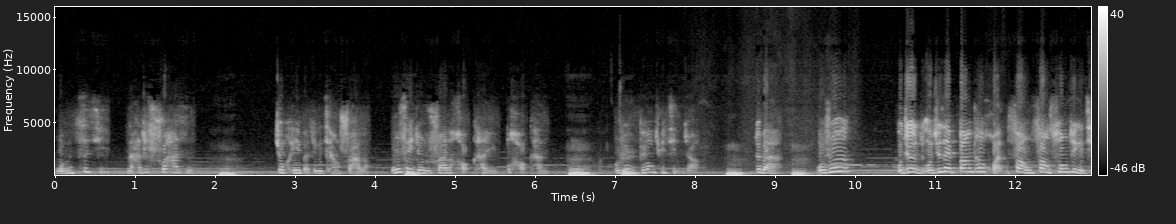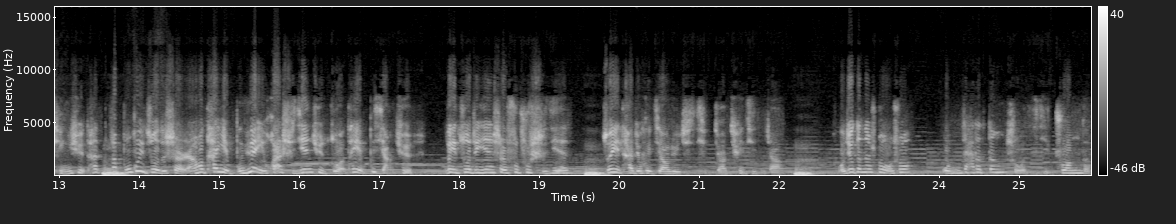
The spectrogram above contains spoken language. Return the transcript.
我们自己拿着刷子嗯就可以把这个墙刷了，无非就是刷的好看与不好看。嗯，我说你，不用去紧张，嗯。对吧？嗯。我说，我就我就在帮他缓放放松这个情绪，他嗯。他不会做的事儿，然后他也不愿意花时间去做，他也不想去为做这件事儿付出时间，嗯。所以他就会焦虑去紧就要去紧张。嗯。我就跟他说，我说我们家的灯是我自己装的，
